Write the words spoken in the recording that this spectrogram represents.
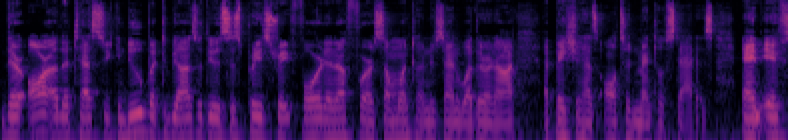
there are other tests you can do, but to be honest with you, this is pretty straightforward enough for someone to understand whether or not a patient has altered mental status. And if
